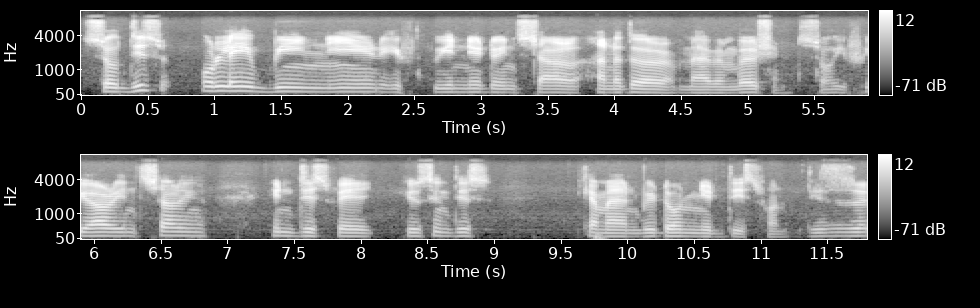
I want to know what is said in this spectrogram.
so this only we need if we need to install another Maven version. So if we are installing in this way using this command we don't need this one. This is uh,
